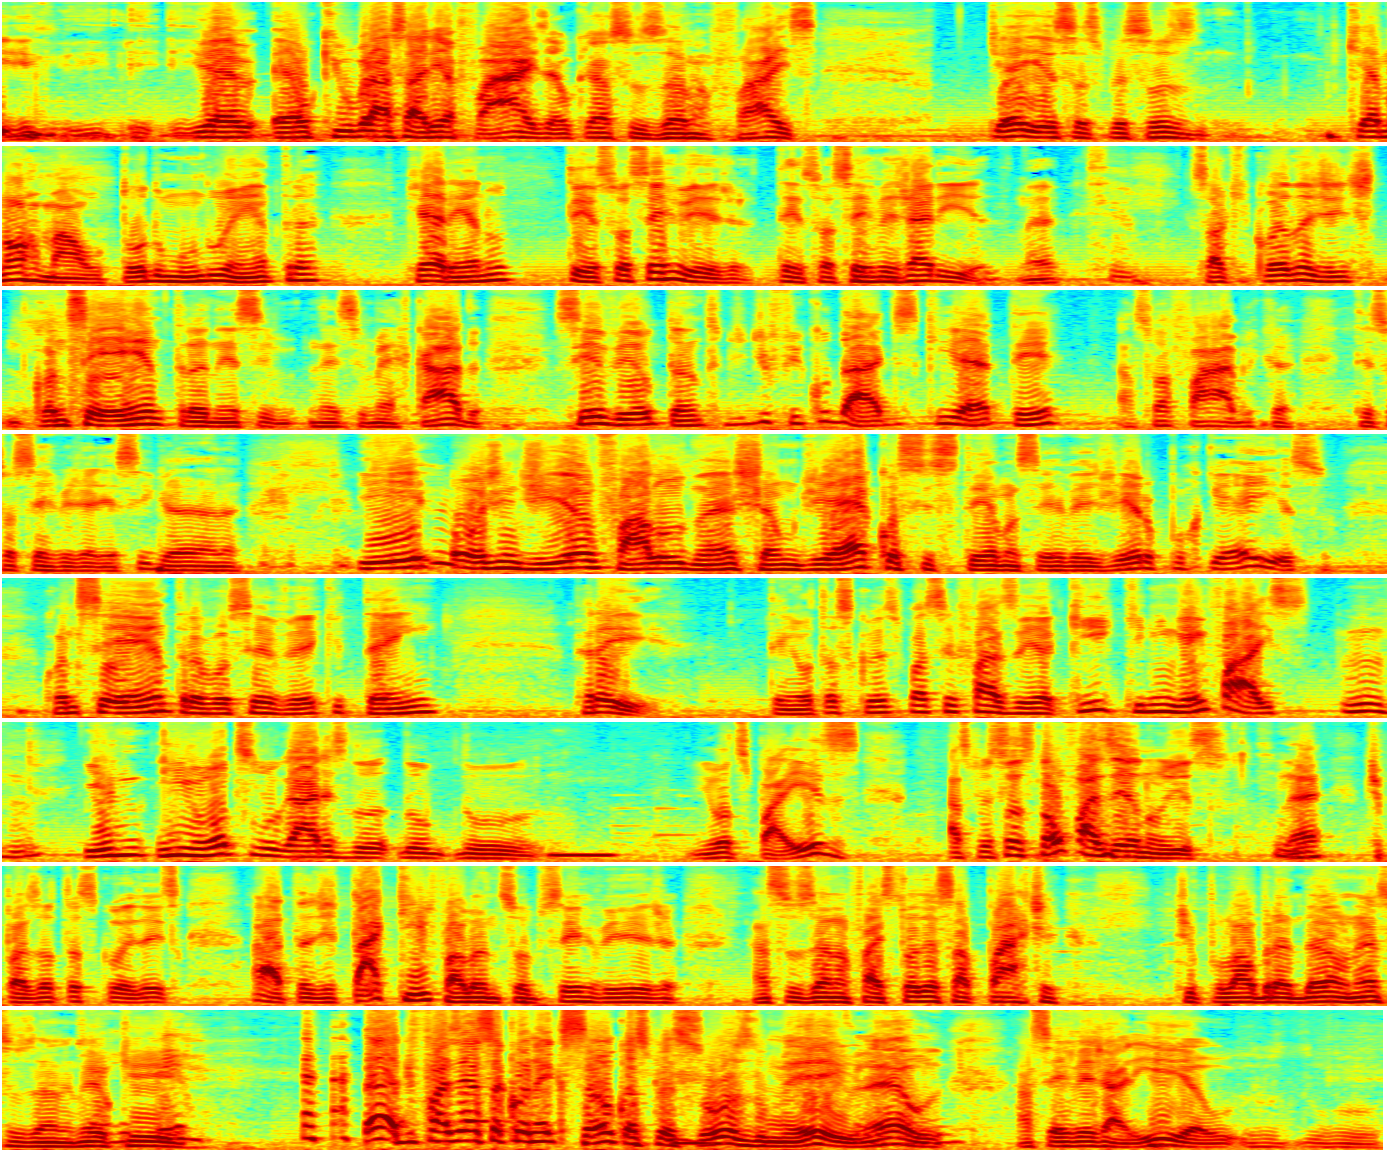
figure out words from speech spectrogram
e- e é, é o que o Braçaria faz, é o que a Suzana faz. que é isso, as pessoas que é normal, todo mundo entra querendo ter sua cerveja, ter sua cervejaria, né? Sim. Só que quando a gente, quando você entra nesse, nesse mercado, você vê o tanto de dificuldades que é ter a sua fábrica, ter sua cervejaria cigana. E hoje em dia eu falo, né, chamo de ecossistema cervejeiro porque é isso. Quando você entra, você vê que tem, peraí, tem outras coisas para se fazer aqui que ninguém faz. Uhum. E em outros lugares do, do, do- em outros países, as pessoas estão fazendo isso, né? Tipo as outras coisas. É isso. Ah, tá de estar aqui falando sobre cerveja. A Suzana faz toda essa parte, tipo lá o Brandão, né, Suzana? Meio que é, de fazer essa conexão com as pessoas do meio, né? O- a cervejaria, o, o-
